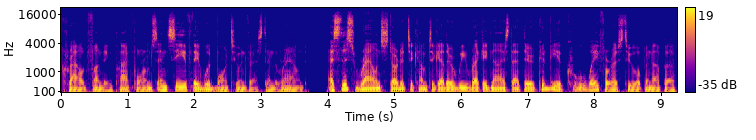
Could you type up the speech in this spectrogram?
crowdfunding platforms and see if they would want to invest in the round. As this round started to come together, we recognized that there could be a cool way for us to open up a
